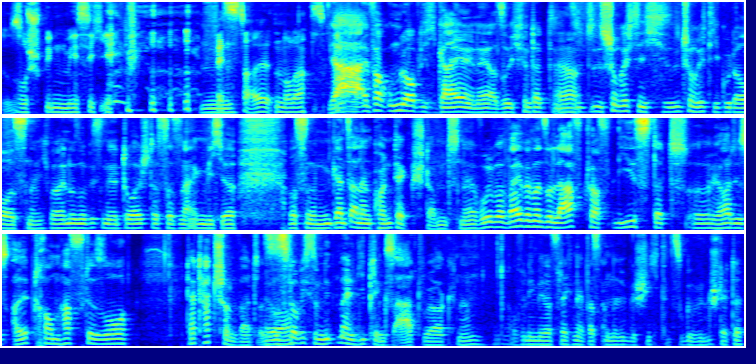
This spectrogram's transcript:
so spinnenmäßig irgendwie mhm. festhalten oder so. Ja, einfach unglaublich geil, ne? Also ich finde, das ja. sieht schon richtig, sieht schon richtig gut aus, ne? Ich war nur so ein bisschen enttäuscht, dass das eigentlich äh, aus einem ganz anderen Kontext stammt, ne? Wohl, weil, wenn man so Lovecraft liest, das, äh, ja, dieses Albtraumhafte so, das hat schon was. Also ja. das ist, glaube ich, so mit mein Lieblingsartwork, ne? Auch wenn ich mir da vielleicht eine etwas andere Geschichte zu gewünscht hätte.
